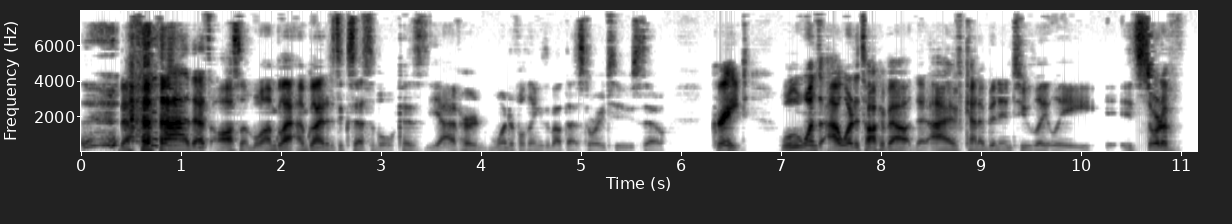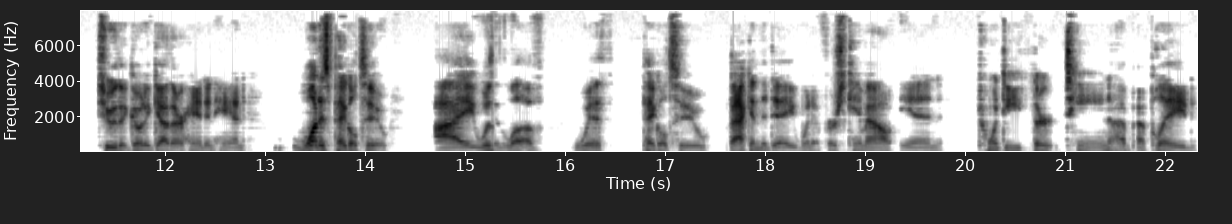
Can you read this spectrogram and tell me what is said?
like. That's awesome. Well, I'm glad I'm glad it's accessible because yeah, I've heard wonderful things about that story too. So great. Well, the ones I want to talk about that I've kind of been into lately, it's sort of two that go together hand in hand. One is Peggle 2. I was in love with Peggle 2 back in the day when it first came out in 2013. I, I played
